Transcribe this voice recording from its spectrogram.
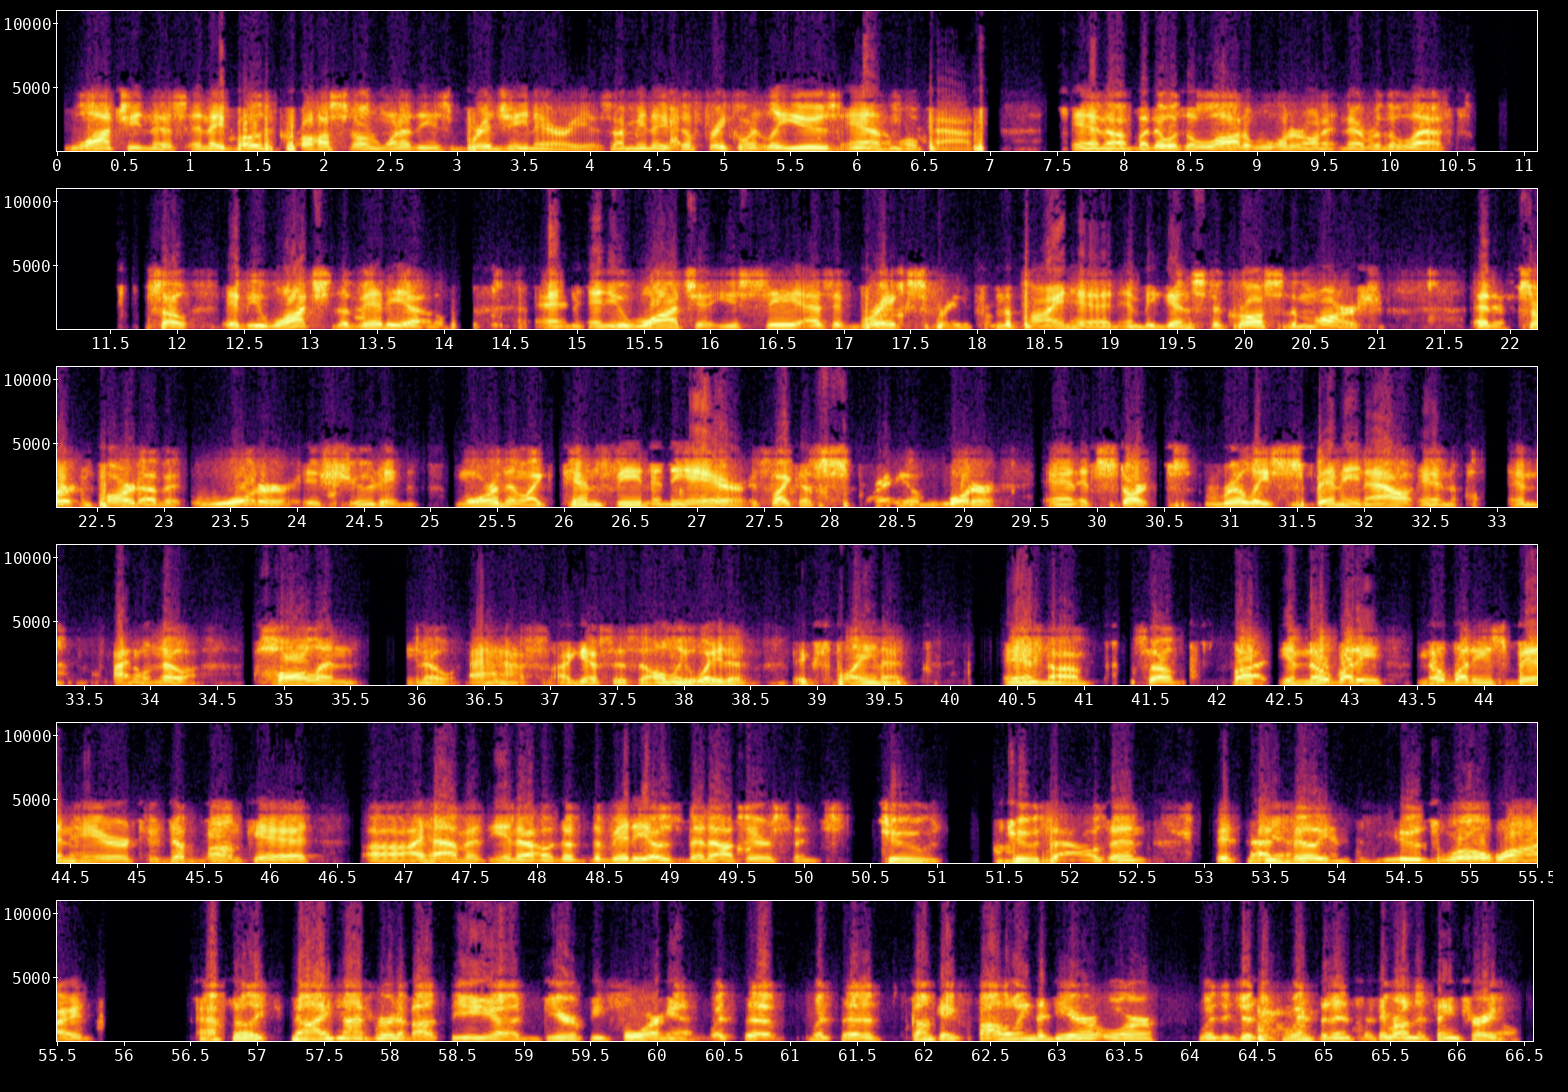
watching this, and they both crossed on one of these bridging areas. I mean, they a frequently used animal path, and uh, but there was a lot of water on it, nevertheless. So if you watch the video and and you watch it, you see as it breaks free from the pine head and begins to cross the marsh. At a certain part of it, water is shooting more than like 10 feet in the air. It's like a spray of water and it starts really spinning out and and I don't know hauling you know ass I guess is the only way to explain it. And um, so but you know nobody nobody's been here to debunk it. Uh, I haven't you know the the video's been out there since two 2000 it's had yeah. millions of views worldwide Absolutely. Now, I'd not heard about the uh, deer beforehand. Was the was the skunk ape following the deer, or was it just a coincidence that they were on the same trail?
